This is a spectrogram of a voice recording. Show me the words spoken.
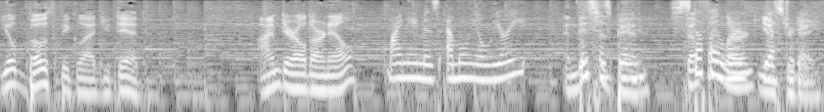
You'll both be glad you did. I'm Daryl Darnell. My name is Emily O'Leary. And this, this has, been Stuff, Stuff I Learned Yesterday. yesterday.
